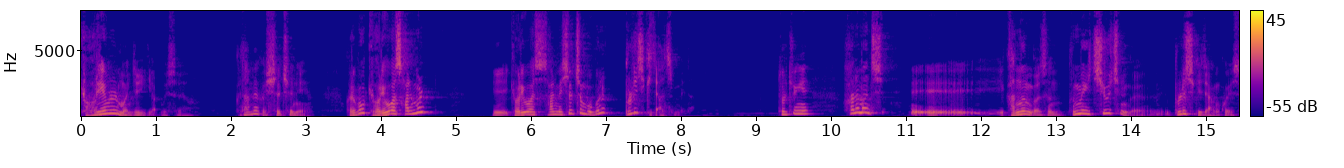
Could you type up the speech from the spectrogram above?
교리를 먼저 얘기하고 있어요. 그 다음에 그 실천이에요. 그리고 교리와 삶을 이 교리와 삶의 실천 부분을 분리시키지 않습니다. 둘 중에 하나만 치, 이, 갖는 것은 분명히 치우치는 거예요. 분리시키지 않고 있어요.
